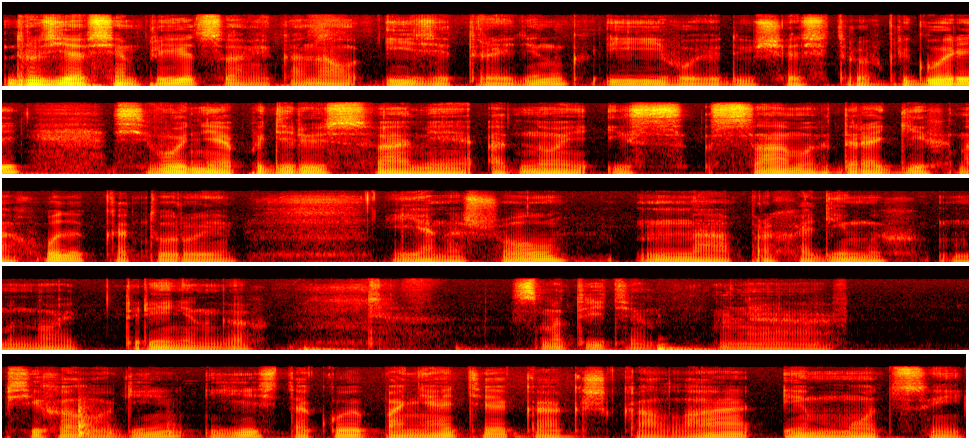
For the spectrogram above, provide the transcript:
Друзья, всем привет! С вами канал Easy Trading и его ведущий Осетров Григорий. Сегодня я поделюсь с вами одной из самых дорогих находок, которые я нашел на проходимых мной тренингах. Смотрите, э, в психологии есть такое понятие, как шкала эмоций.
